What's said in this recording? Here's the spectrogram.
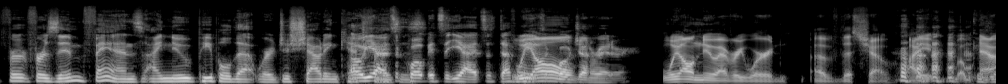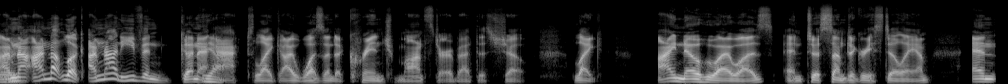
for for Zim fans, I knew people that were just shouting catchphrases. Oh yeah, it's a quote. It's a, yeah, it's a, definitely We it's all- a quote generator. we all knew every word of this show. I, I'm not I'm not look, I'm not even gonna Yeah. act like I wasn't a cringe monster about this show. Like I know who I was and to some degree still am. And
